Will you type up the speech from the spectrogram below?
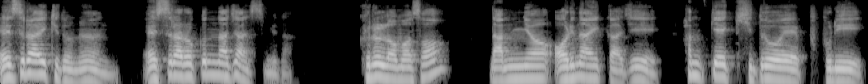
에스라의 기도는 에스라로 끝나지 않습니다. 그를 넘어서 남녀 어린아이까지 함께 기도의 불이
